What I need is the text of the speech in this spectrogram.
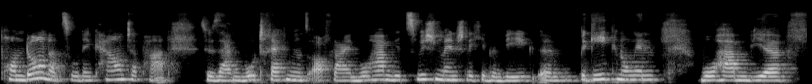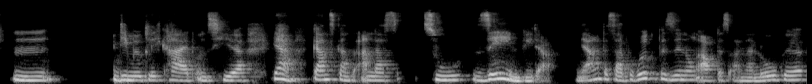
Pendant dazu, den Counterpart, dass wir sagen, wo treffen wir uns offline, wo haben wir zwischenmenschliche Beweg äh, Begegnungen, wo haben wir mh, hm, die Möglichkeit, uns hier ja ganz, ganz anders zu sehen wieder. Ja, deshalb Rückbesinnung auf das Analoge,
